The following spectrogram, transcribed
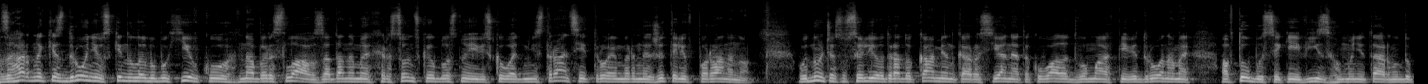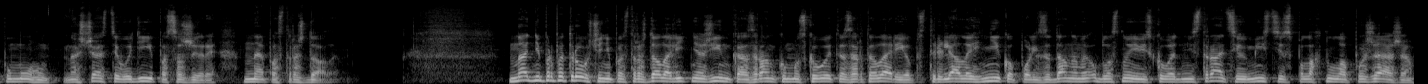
Загарбники з дронів скинули вибухівку на Береслав. За даними Херсонської обласної військової адміністрації, троє мирних жителів поранено. Водночас у селі Одрадо-Кам'янка росіяни атакували двома впівдронами автобус, який віз гуманітарну допомогу. На щастя, водії і пасажири не постраждали. На Дніпропетровщині постраждала літня жінка. Зранку московити з артилерії обстріляли Нікополь. За даними обласної військової адміністрації, у місті спалахнула пожежа.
